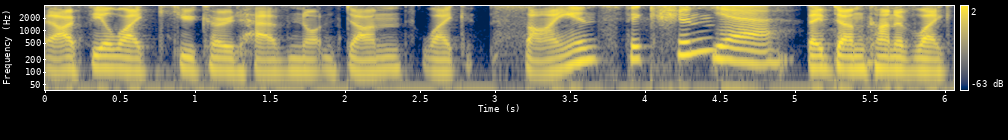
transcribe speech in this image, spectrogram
I feel like Q Code have not done like science fiction. Yeah. They've done kind of like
